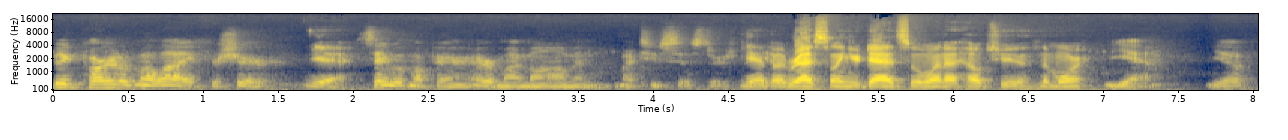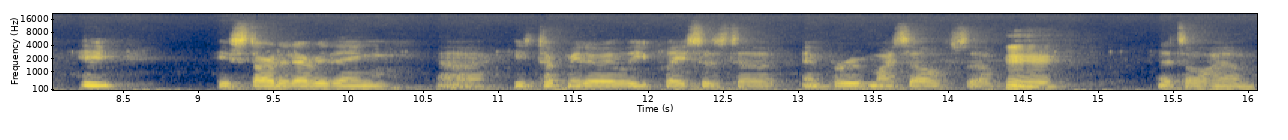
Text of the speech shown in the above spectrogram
big part of my life for sure. Yeah. Same with my parent or my mom and my two sisters. Yeah, but wrestling, your dad's the one that helped you the more. Yeah, yep. He he started everything. Uh, he took me to elite places to improve myself. So hmm it's all him.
